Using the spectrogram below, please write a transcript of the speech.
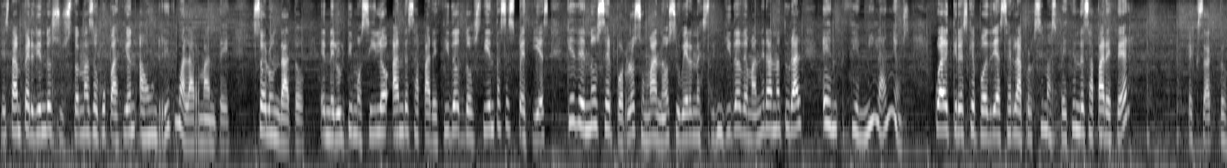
están perdiendo sus zonas de ocupación a un ritmo alarmante. Solo un dato, en el último siglo han desaparecido 200 especies que de no ser por los humanos se hubieran extinguido de manera natural en 100.000 años. ¿Cuál crees que podría ser la próxima especie en desaparecer? Exacto,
